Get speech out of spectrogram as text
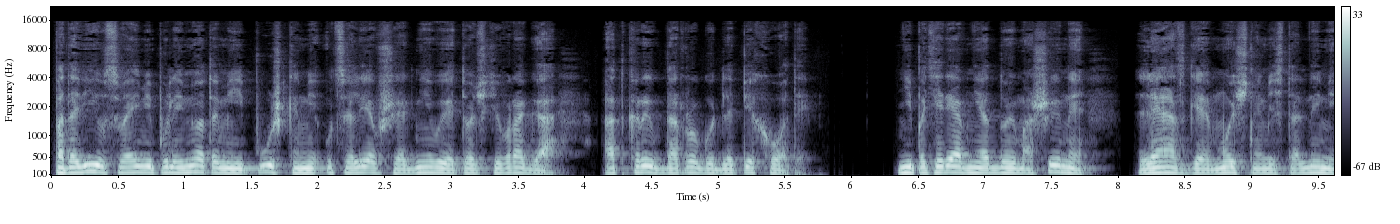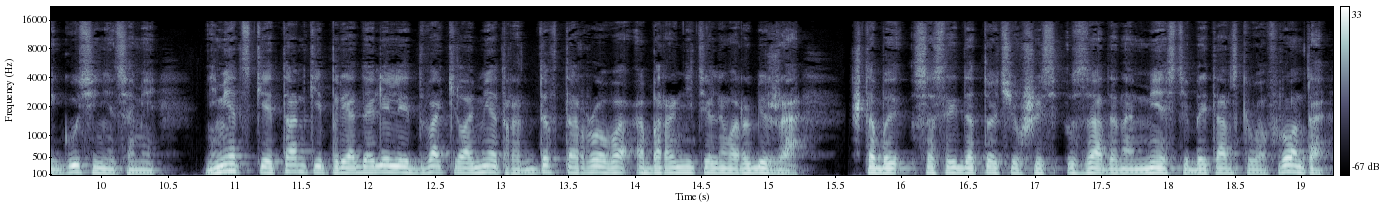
подавив своими пулеметами и пушками уцелевшие огневые точки врага, открыв дорогу для пехоты. Не потеряв ни одной машины, лязгая мощными стальными гусеницами, немецкие танки преодолели два километра до второго оборонительного рубежа, чтобы, сосредоточившись в заданном месте британского фронта,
